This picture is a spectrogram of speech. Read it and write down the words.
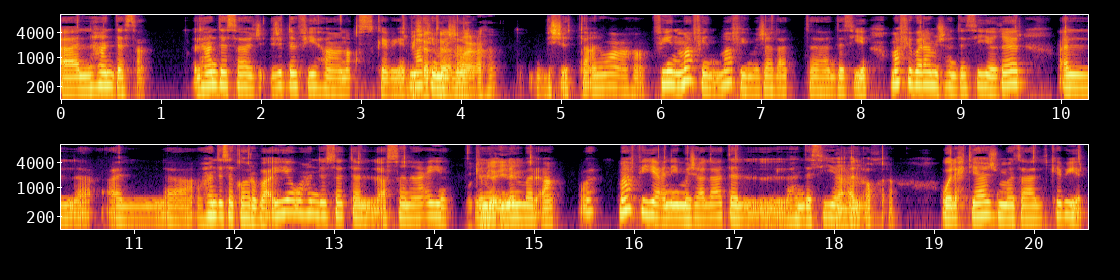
للهندسة الهندسة جدا فيها نقص كبير ما في بشتى مجال. أنواعها؟ بشتى أنواعها. في ما في ما في مجالات هندسية. ما في برامج هندسية غير ال- الهندسه الكهربائيه وهندسة الصناعية وكيميائية. للمرأة. ما في يعني مجالات الهندسية مم. الأخرى. والاحتياج ما زال كبير.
